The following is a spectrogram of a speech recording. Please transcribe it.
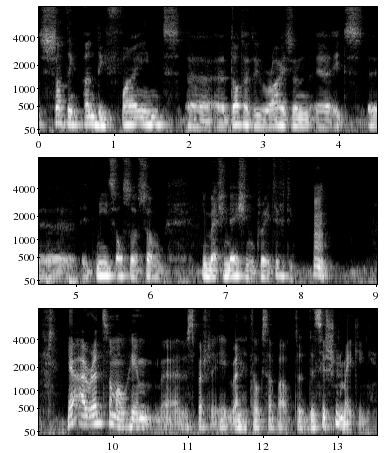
something undefined, uh, uh, dot at the horizon. Uh, it's uh, it needs also some imagination and creativity. Hmm. Yeah, I read some of him, uh, especially when he talks about the decision making.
